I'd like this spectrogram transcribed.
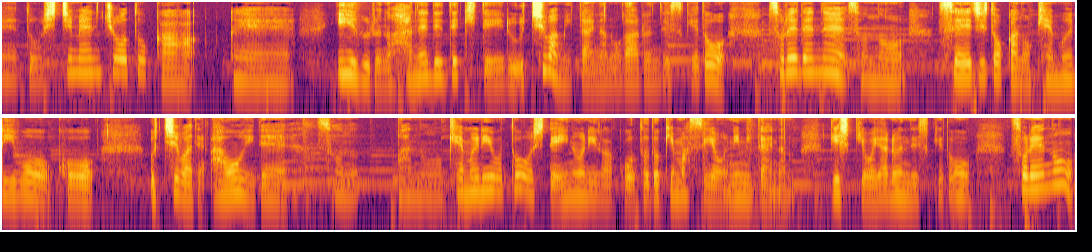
えーと、七面鳥とか、えー、イーグルの羽でできているうちわみたいなのがあるんですけどそれでねその政治とかの煙をこううちわで仰いでそのあの煙を通して祈りがこう届きますようにみたいな儀式をやるんですけどそれの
